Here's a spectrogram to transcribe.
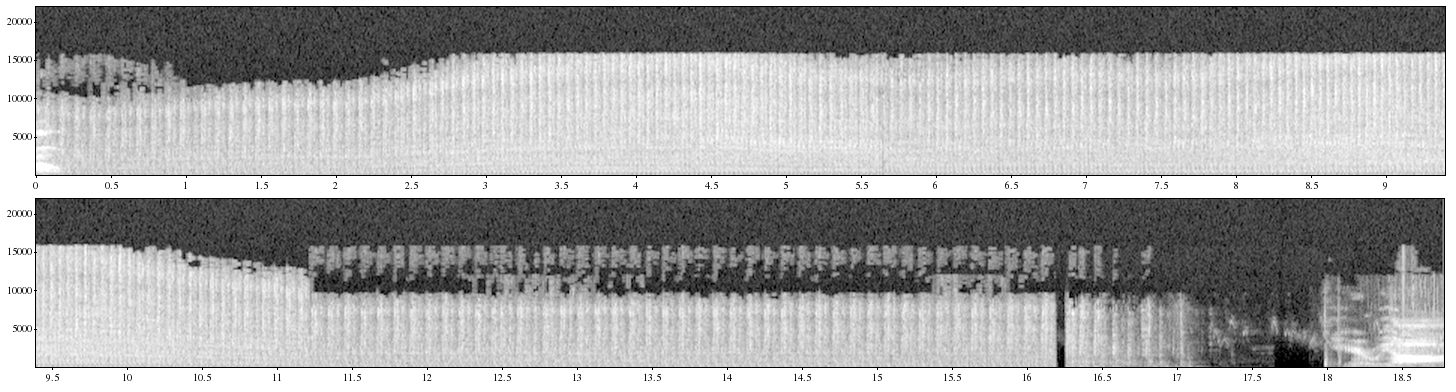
Oh. Here we are.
